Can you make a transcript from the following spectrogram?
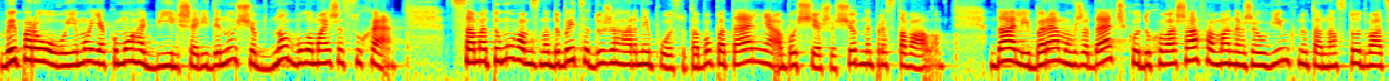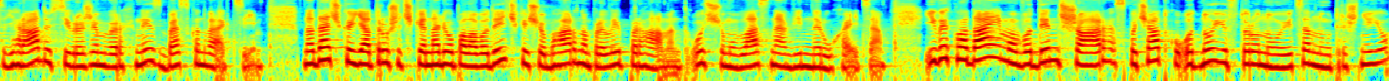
Випаровуємо якомога більше рідину, щоб дно було майже сухе. Саме тому вам знадобиться дуже гарний посуд, або пательня, або ще щось, щоб не приставало. Далі беремо вже дечко, духова шафа в мене вже увімкнута на 120 градусів, режим верх-низ без конвекції. На дечко я трошечки нальопала водички, щоб гарно прилип пергамент. Ось чому, власне, він не рухається. І викладаємо в один шар спочатку одною стороною, це внутрішньою.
